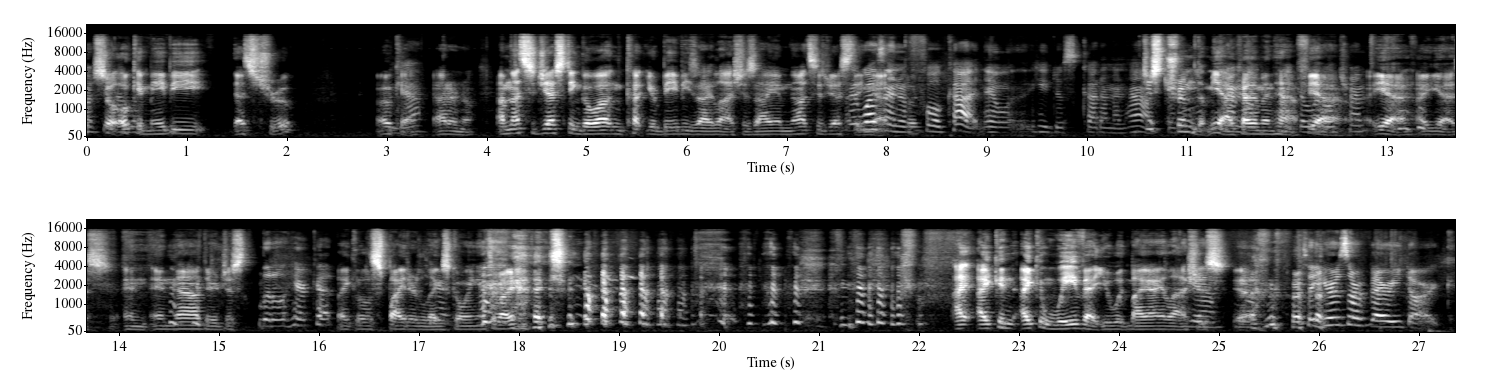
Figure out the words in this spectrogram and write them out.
No. so okay, maybe that's true. Okay, Yeah. I don't know. I'm not suggesting go out and cut your baby's eyelashes. I am not suggesting It wasn't that. a full cut. It, he just cut them in half. just trimmed them. Yeah, Trimmed cut them in like half. a yeah, yeah, I guess. And and now they're just little haircut. like little spider legs Yeah. going into my eyes. I, I can I can wave at you with my eyelashes. Yeah, Yeah. so yours are very dark.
